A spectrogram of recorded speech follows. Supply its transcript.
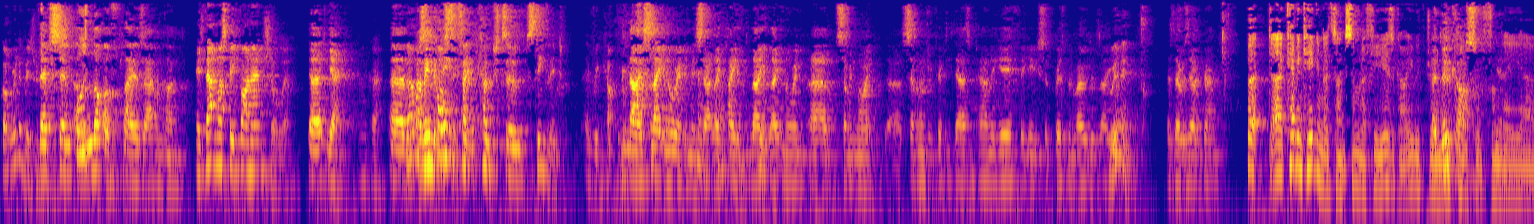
got rid of his Reserve? They've sent a lot of players out on loan. Is that must be financial then? Uh, yeah. Okay. Um, That I was mean, the the cost pe- of coach to Stevenage every couple of No, it's Leyton Orient you missed that. They paid Ley- Leyton Orient uh, something like uh, £750,000 a year for use of Brisbane Road as, a, Really? as their reserve ground. but uh, Kevin Keegan did something similar a few years ago. He withdrew Newcastle, Newcastle, from yeah. the uh,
